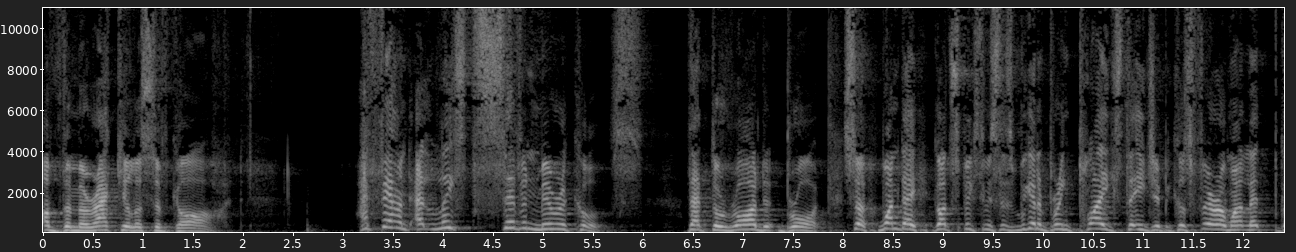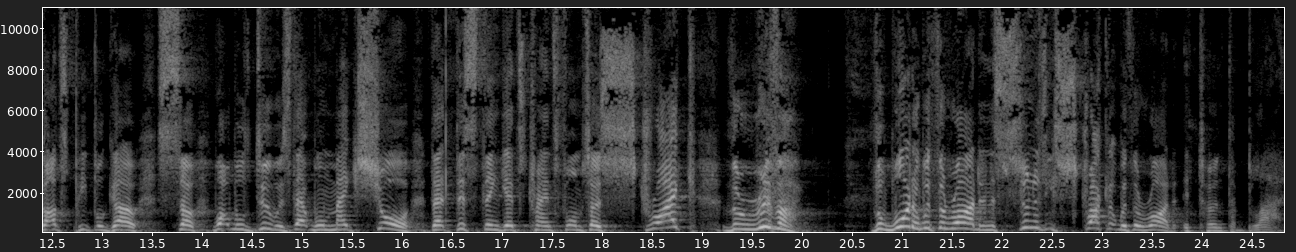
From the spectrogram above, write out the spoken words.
of the miraculous of God. I found at least seven miracles that the rod brought. So one day God speaks to me and says, We're going to bring plagues to Egypt because Pharaoh won't let God's people go. So what we'll do is that we'll make sure that this thing gets transformed. So strike the river, the water with the rod. And as soon as he struck it with the rod, it turned to blood.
